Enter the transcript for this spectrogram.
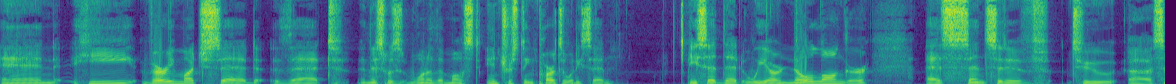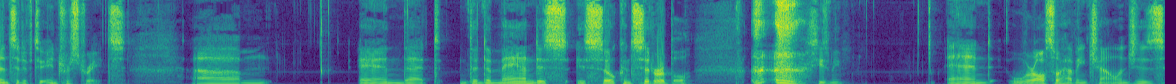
And he very much said that, and this was one of the most interesting parts of what he said he said that we are no longer as sensitive to uh, sensitive to interest rates, um, and that the demand is is so considerable. excuse me, and we're also having challenges,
